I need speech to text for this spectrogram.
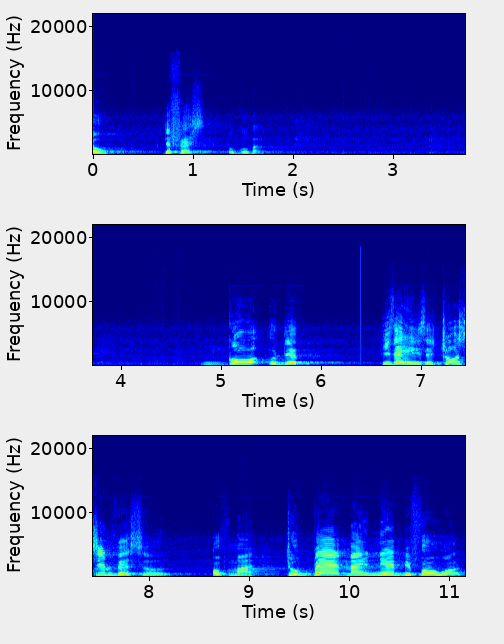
Oh, the first. Oh, go back. Go to the, he said he is a chosen vessel of mine to bear my name before what?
